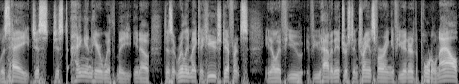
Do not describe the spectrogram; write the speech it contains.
was hey just just hang in here with me you know. Does it really make a huge difference you know if you if you have an interest in transferring if you enter the portal now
